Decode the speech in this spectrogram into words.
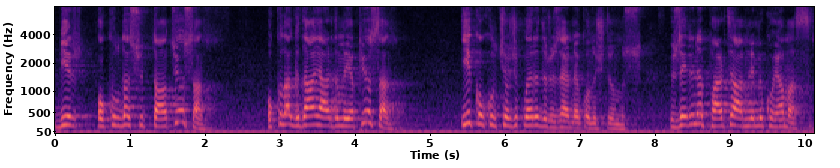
bir okulda süt dağıtıyorsan, okula gıda yardımı yapıyorsan, ilkokul çocuklarıdır üzerine konuştuğumuz. Üzerine parti amblemi koyamazsın.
